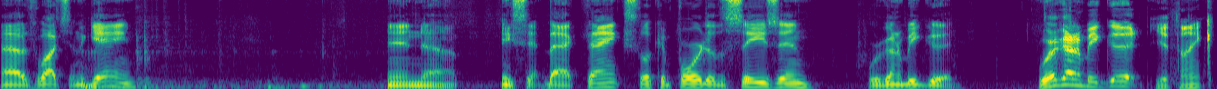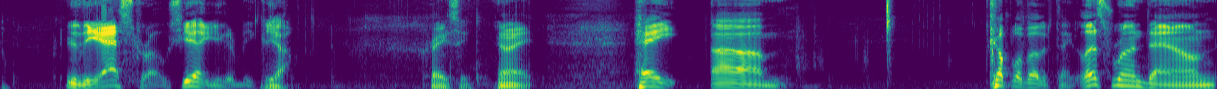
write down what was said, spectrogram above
I was watching the game, and uh, he sent back, "Thanks. Looking forward to the season. We're going to be good. We're going to be good." you think? You're the Astros. Yeah, you're going to be good. Yeah. Crazy. All right. Hey, um, couple of other things. Let's run down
